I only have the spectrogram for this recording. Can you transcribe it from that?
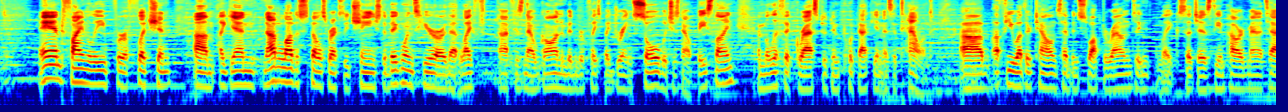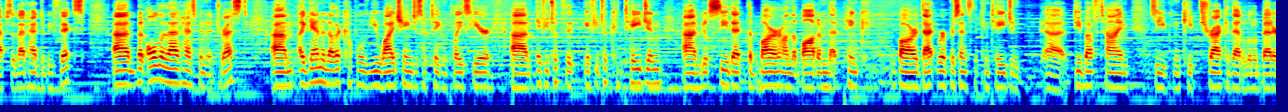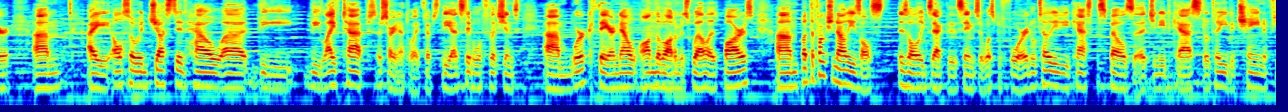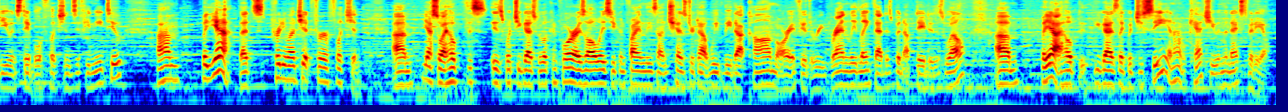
And finally, for Affliction, um, again, not a lot of spells were actually changed. The big ones here are that Life uh, is now gone and been replaced by Drain Soul, which is now baseline, and Malefic Grasp has been put back in as a talent. Um, a few other talents have been swapped around, in, like such as the Empowered Mana Tap, so that had to be fixed. Uh, but all of that has been addressed. Um, again, another couple UI changes have taken place here. Um, if you took the if you took Contagion, um, you'll see that the bar on the bottom, that pink bar, that represents the contagion uh, debuff time, so you can keep track of that a little better. Um, I also adjusted how uh, the the life taps, or sorry, not the life taps, the unstable afflictions um, work. They are now on the bottom as well as bars, um, but the functionality is all is all exactly the same as it was before. It'll tell you to cast the spells that you need to cast. It'll tell you to chain a few unstable afflictions if you need to. Um, but yeah, that's pretty much it for affliction. Um, yeah, so I hope this is what you guys were looking for. As always, you can find these on chesder.weebly.com, or if you're the Rebrandly link, that has been updated as well. Um, but yeah, I hope you guys like what you see, and I will catch you in the next video.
